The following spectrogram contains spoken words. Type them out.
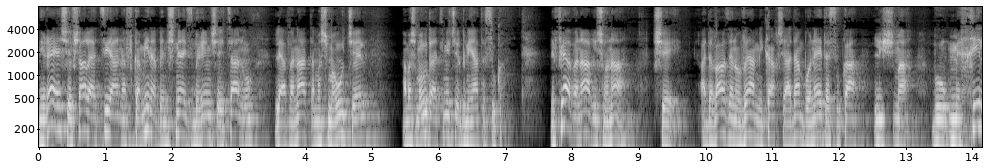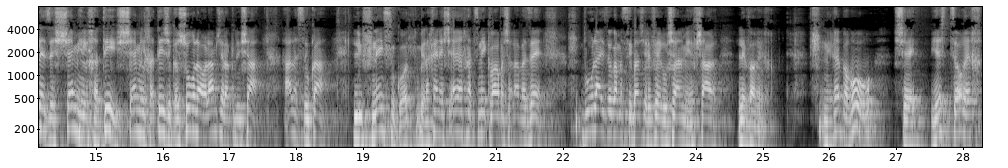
נראה שאפשר להציע נפקא מינה בין שני ההסברים שהצענו להבנת המשמעות של, המשמעות העצמית של בניית הסוכה. לפי ההבנה הראשונה, שהדבר הזה נובע מכך שהאדם בונה את הסוכה לשמה, והוא מכיל איזה שם הלכתי, שם הלכתי שקשור לעולם של הקדושה על הסוכה לפני סוכות, ולכן יש ערך עצמי כבר בשלב הזה, ואולי זו גם הסיבה שלפי ירושלמי אפשר לברך. נראה ברור שיש צורך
